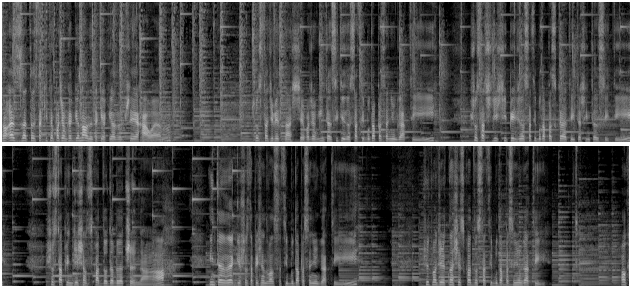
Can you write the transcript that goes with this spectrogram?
No SZ to jest taki ten pociąg regionalny, taki jak ja przyjechałem. 619, pociąg Intercity do stacji Budapest Gratis. 635 do stacji Budapest Krety i też Intercity. 350 skład do Debreczyna. Interregio 652 do stacji BudapestEniugati. 719 skład do stacji BudapestEniugati. Ok,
